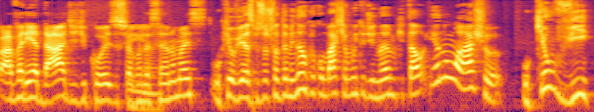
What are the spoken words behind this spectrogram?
a variedade de coisas que tá Sim, acontecendo, mas. O que eu vi as pessoas falando também, não, que o combate é muito dinâmico e tal. E eu não acho. O que eu vi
